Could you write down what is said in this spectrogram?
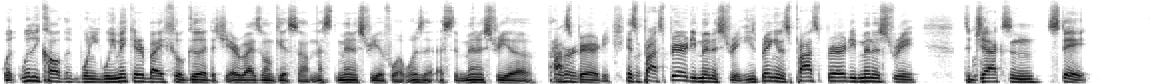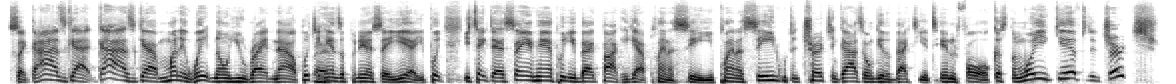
what, what do they call it when you, when you make everybody feel good that you, everybody's going to get something? That's the ministry of what? What is that? That's the ministry of prosperity. It's prosperity ministry. He's bringing his prosperity ministry to Jackson State. It's like God's got God's got money waiting on you right now. Put your Right. hands up in the air and say, "Yeah." You put you take that same hand, put it in your back pocket. You got to plant a seed. You plant a seed with the church, and God's gonna give it back to you tenfold. Because the more you give to the church,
